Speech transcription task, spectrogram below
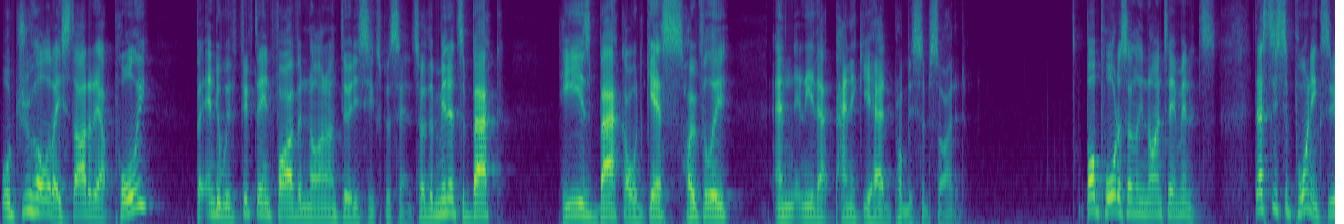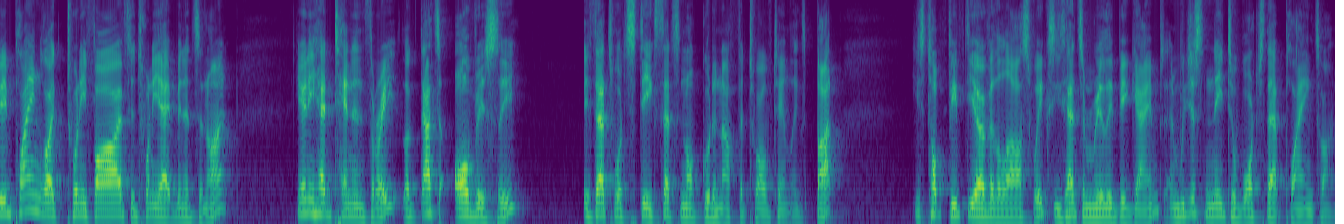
Well, Jrue Holiday started out poorly, but ended with 15, 5, and 9 on 36%. So the minutes are back. He is back, I would guess, hopefully. And any of that panic you had probably subsided. Bob Portis only 19 minutes. That's disappointing because he's been playing like 25 to 28 minutes a night. He only had 10 and 3. Look, that's obviously, if that's what sticks, that's not good enough for 12 team leagues. But he's top 50 over the last weeks. He's had some really big games, and we just need to watch that playing time.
